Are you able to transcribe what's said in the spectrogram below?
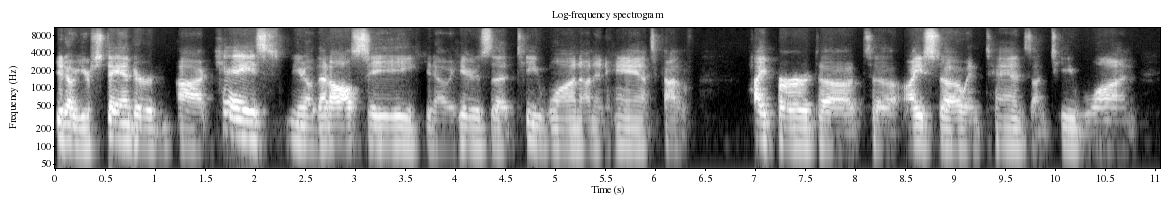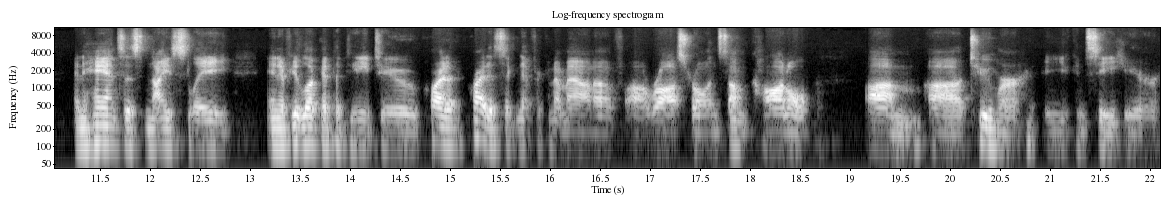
you know, your standard uh, case, you know, that I'll see, you know, here's a T1 unenhanced, kind of hyper to, to ISO intense on T1 enhances nicely. And if you look at the T2, quite a, quite a significant amount of uh, rostral and some caudal um, uh, tumor you can see here.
